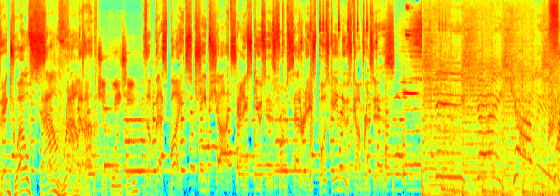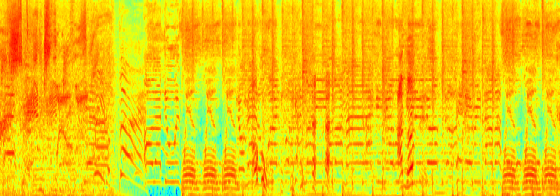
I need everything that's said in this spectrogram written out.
Big 12 Sound Roundup. Check one, two. The best bites, cheap shots, and excuses from Saturday's post-game news conferences. First and 12. Win, win, win. I love this. Win, win, win.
